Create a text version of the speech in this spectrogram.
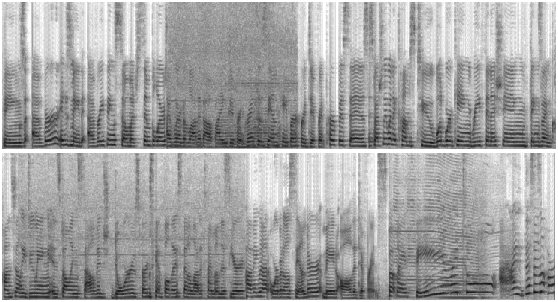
things ever. It has made everything so much simpler. I've learned a lot about buying different grades of sandpaper for different purposes, especially when it comes to woodworking, refinishing, things that I'm constantly doing, installing salvage doors, for example, that I spent a lot of time on this year. Having that orbital sander made made all the difference. But my favorite tool, I, this is a hard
